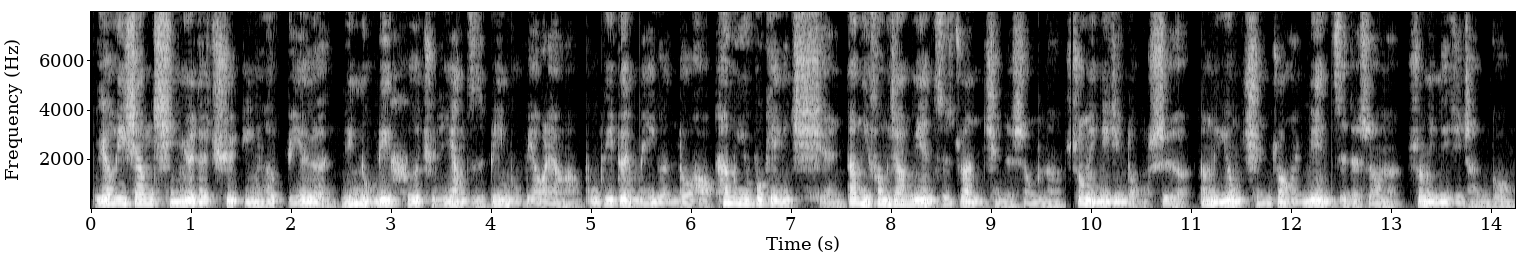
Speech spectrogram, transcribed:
不要一厢情愿的去迎合别人，你努力合群的样子并不漂亮啊！不必对每一个人都好，他们又不给你钱。当你放下面子赚钱的时候呢，说明你已经懂事了；当你用钱赚回面子的时候呢，说明你已经成功。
